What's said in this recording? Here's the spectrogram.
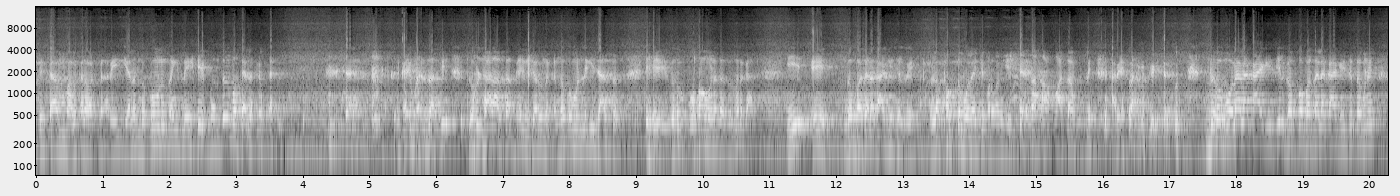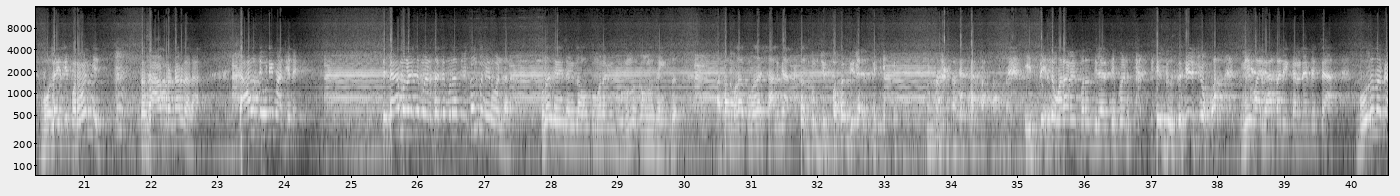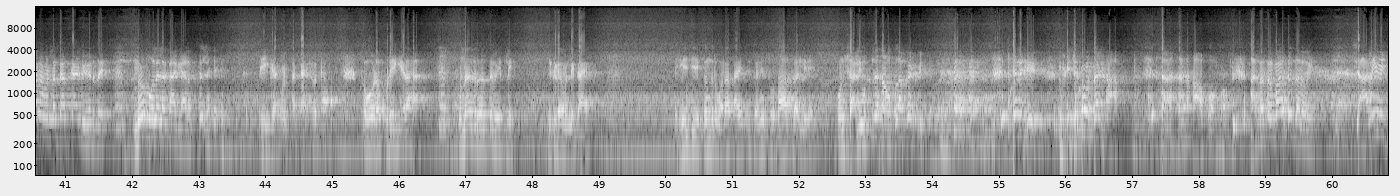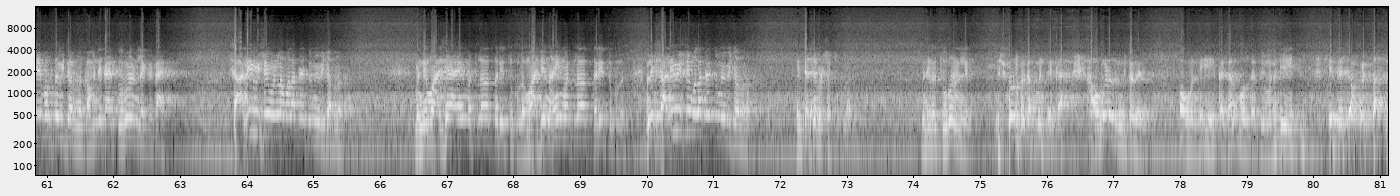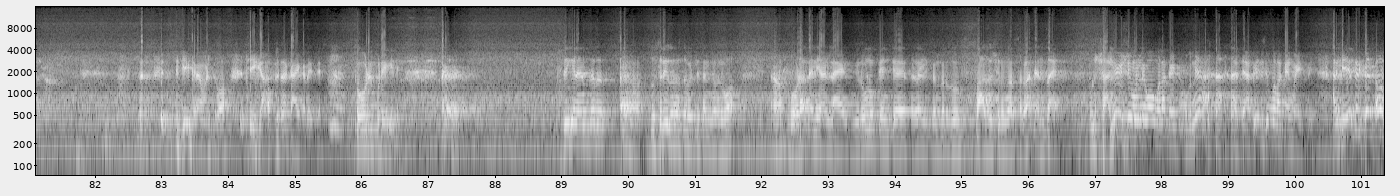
ते त्या मालकाला वाटलं अरे याला नको म्हणून सांगितलं हे भलतच बोलायला लागलं. काही माणसं की तोंडाळा असतात काही विचारू नका. नको म्हणलं की जास्त. हे म्हणत असत बरं का. की ए गप बसायला काय घेशील रे? मला फक्त बोलायची परवानगी. आता म्हटले अरे न बोलायला काय घेशील गप्प बसायला काय घ्यायचं तर म्हणे बोलायची परवानगी. तसा हा प्रकार झाला. शाल तेवढी माझी नाही. ते काय म्हणायचं माणसाच्या मनात विकल्प निर्माण झाला. पुन्हा त्यांनी सांगितलं अहो तुम्हाला मी बोलू नका म्हणून सांगितलं. आता मला तुम्हाला शाल मी आत्ता तुमची परत दिली असते. इथे तुम्हाला मी परत दिली असते पण ते दुसरी शोभा मी माझ्या हाताने करण्यापेक्षा बोलू नका ना म्हणलं त्यात काय बिघडतंय? न बोलायला काय घ्यायला म्हणलंय ठीक आहे म्हणला काय हरकत थोडं पुढे गेला. पुन्हा ग्रहस्थ भेटले. इकडे म्हणले काय? हे जी एकंदर वरात आहे ती त्यांनी स्वतःच काढलेली आहे. पण शालीमध्ये आम्हाला काय विचारू नका. आता तर बरं झालं भाई शाली विषयी फक्त विचारू नका. म्हणजे काय चोरून आणलंय का काय? शाली विषय म्हणलं मला काय तुम्ही विचारू नका. म्हणजे माझी आहे म्हटलं तरी चुकलं. माझी नाही म्हटलं तरी चुकलं. म्हणजे शाली विषयी मला काय तुम्ही विचारू नका. हे त्याच्यापेक्षा चुकला. म्हणजे काय चोरून आणले का? विचारू नका म्हणजे काय? अवघडच गोष्ट झाली. अहो म्हणले हे कशाला बोलताय तुम्ही? म्हणजे हे- त्याच्यामुळे ठीक आहे म्हणतो बा. ठीक आहे आपल्याला काय करायचंय? थोडे पुढे गेले. तिथे गेल्यानंतर दुसरे गृहस्थ भेटले त्यांनी म्हणलं बा घोडा त्यांनी आणलाय मिरवणूक त्यांची आहे सगळा एकंदर जो साज शृंगार सगळा त्यांचा आहे. पण शालेविषयी म्हणले बा मला काही ठाऊक नाही त्याविषयी मला काही माहीत नाही. आणि हे तरी कशाला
